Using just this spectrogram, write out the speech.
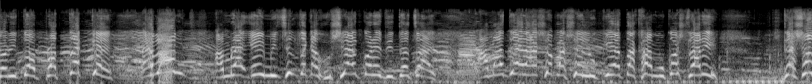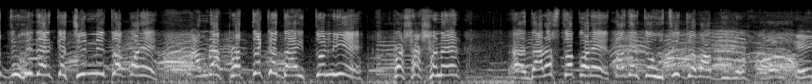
জড়িত প্রত্যেককে এবং আমরা এই মিছিল থেকে হুঁশিয়ার করে দিতে চাই, আমাদের আশেপাশে লুকিয়ে থাকা মুখোশধারী দেশদ্রোহীদেরকে চিহ্নিত করে আমরা প্রত্যেকের দায়িত্ব নিয়ে প্রশাসনের দ্বারস্থ করে তাদেরকে উচিত জবাব দিব। এই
